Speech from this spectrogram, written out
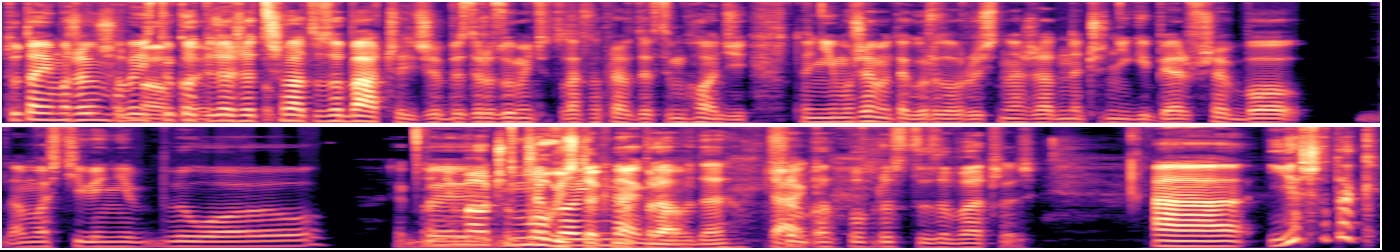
tutaj możemy Trzeba powiedzieć tylko tyle, że trzeba to zobaczyć, żeby zrozumieć, o co tak naprawdę w tym chodzi. To nie możemy tego rozłożyć na żadne czynniki pierwsze, bo tam właściwie nie było jakby No nie ma o czym mówić tak innego. naprawdę. Tak. Trzeba po prostu zobaczyć. A jeszcze tak,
